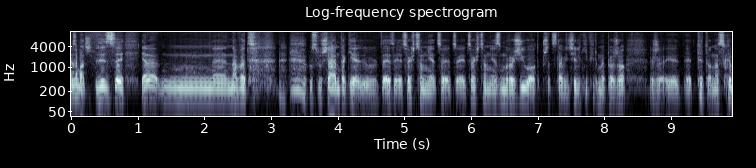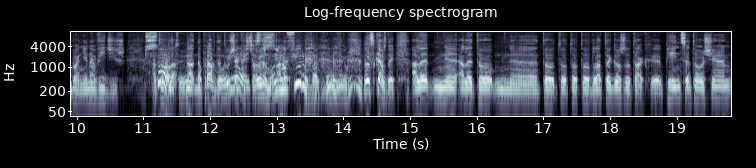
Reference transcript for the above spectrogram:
zobacz, z, ja mm, nawet usłyszałem takie e, coś, co mnie, co, co- coś, co mnie zmroziło od przedstawicielki firmy Peugeot, że e, ty to nas chyba nienawidzisz. A co to dla- ty? na, naprawdę, to już Ojej, jakiś czas to już temu. z ilu firm tak mówią. No z każdej, ale, ale to, to, to, to, to dlatego, że tak, 508,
